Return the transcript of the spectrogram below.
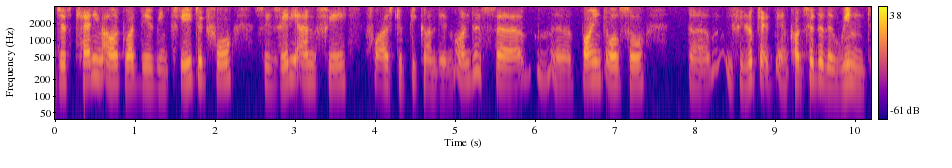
just carrying out what they've been created for. So it's very unfair for us to pick on them. On this uh, uh, point also, um, if you look at and consider the wind,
